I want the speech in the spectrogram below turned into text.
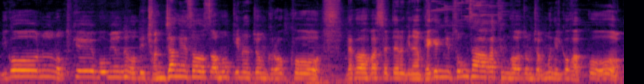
이거는 어떻게 보면은 어디 전장에서 써먹기는 좀 그렇고 내가 봤을 때는 그냥 백액잎 송사 같은 거 좀 전문일 것 같고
